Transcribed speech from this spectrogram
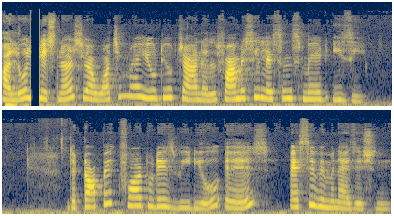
Hello listeners, you are watching my YouTube channel Pharmacy Lessons Made Easy. The topic for today's video is passive immunization.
